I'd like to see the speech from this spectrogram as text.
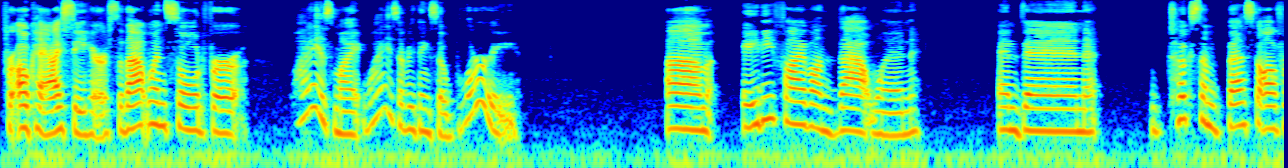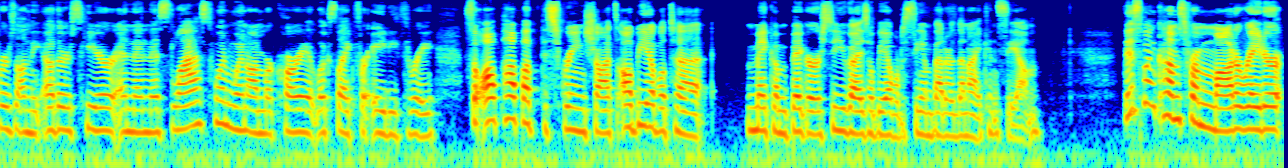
For, okay, I see here. So that one sold for, why is my, why is everything so blurry? Um, 85 on that one. And then took some best offers on the others here. And then this last one went on Mercari, it looks like for 83. So I'll pop up the screenshots. I'll be able to make them bigger so you guys will be able to see them better than I can see them. This one comes from moderator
